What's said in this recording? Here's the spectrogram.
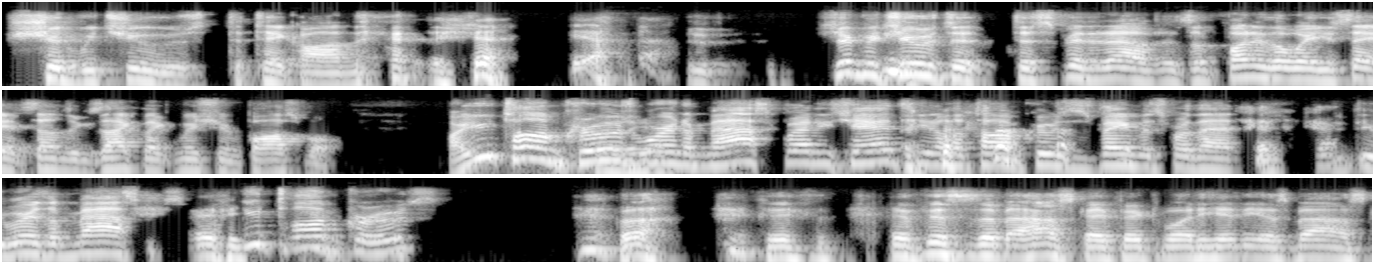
"Should we choose to take on?" yeah, yeah. Should we choose to to spit it out? It's funny the way you say it. it sounds exactly like Mission Impossible. Are you Tom oh, Cruise wearing a mask by any chance? You know, Tom Cruise is famous for that. He wears a mask. Are you Tom Cruise? Well, if, if this is a mask, I picked one hideous mask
